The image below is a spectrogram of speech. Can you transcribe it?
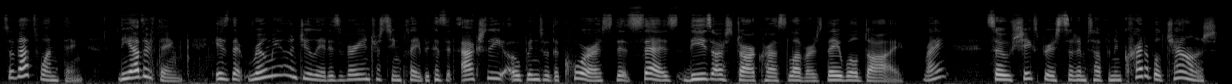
So that's one thing. The other thing is that Romeo and Juliet is a very interesting play because it actually opens with a chorus that says, These are star-crossed lovers, they will die, right? So Shakespeare set himself an incredible challenge.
